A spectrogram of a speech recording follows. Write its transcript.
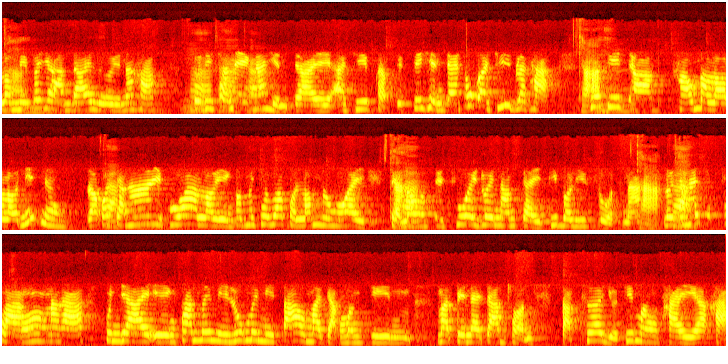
เรามีพยานได้เลยนะคะค่ะตัวดิฉันเองนะค่ะเห็นใจอาชีพขับแท็กซี่เห็นใจทุกอาชีพเลยค่ะค่ะ เพื่อที่จะเขามารอเรานิดหนึ่งเราก็ค่ะจะให้เพราะว่าเราเองก็ไม่ใช่ว่าคนร่ำรวย แต่ค่ะเราจะช่วยด้วยน้ำใจที่บริสุทธิ์นะค่ะเราจะให้ทุกครั้งนะคะ คุณยายเองท่านไม่มีลูกไม่มีเต้ามาจากเมืองจีน มาเป็นอาจารย์สอนตัดเสื้ออยู่ที่เมืองไทยอะค่ะ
